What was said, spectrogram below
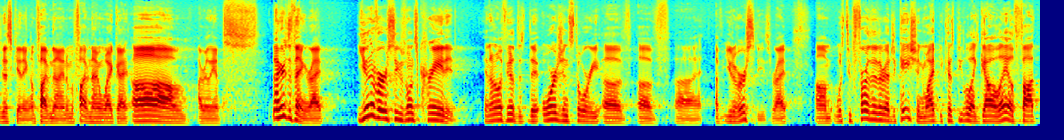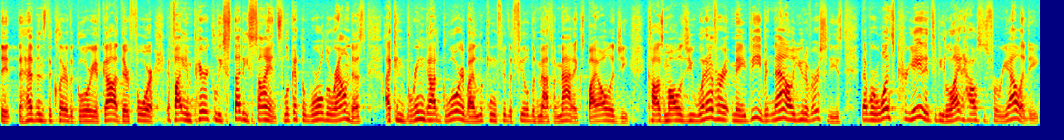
just kidding. I'm 5'9". I'm a 5'9 white guy. Um, I really am. Now here's the thing, right? University was once created, and I don't know if you know the, the origin story of, of, uh, of universities, right? Um, was to further their education. Why? Because people like Galileo thought that the heavens declare the glory of God. Therefore, if I empirically study science, look at the world around us, I can bring God glory by looking through the field of mathematics, biology, cosmology, whatever it may be. But now, universities that were once created to be lighthouses for reality,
